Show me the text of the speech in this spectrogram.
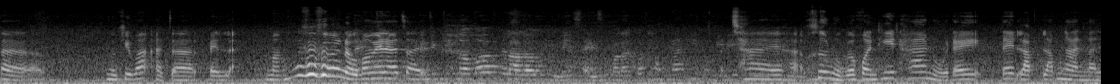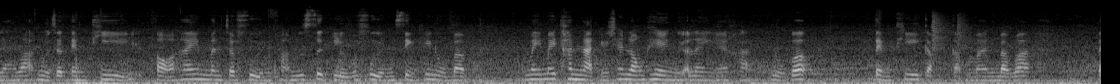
แต่หนูคิดว่าอาจจะเป็นแหละมั้งหนูก็ไม่แน่ใจแต่จริงๆเราก็เวลาเราอยู่ในแสงสปอตไลท์ก็ทำหน้าที่ตรงนี้ได้ดี ใช่ค่ะ คือหนูเป็นคนที่ถ้าหนูได้ได้รับรับงานมาแล้วอะหนูจะเต็มที่ต่อให้มันจะฝืนความรู้สึกหรือว่าฝืนสิ่งที่หนูแบบไม่ไม่ถนัดอย่างเช่นร้องเพลงหรืออะไรอย่างเงี้ยค่ะ หนูก็เต็มที่กับกับมันแบบว่า ไป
